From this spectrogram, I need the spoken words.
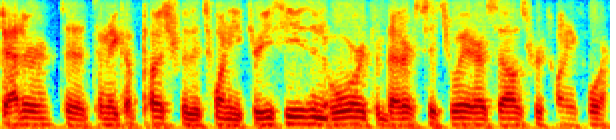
better to, to make a push for the 23 season or to better situate ourselves for 24.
